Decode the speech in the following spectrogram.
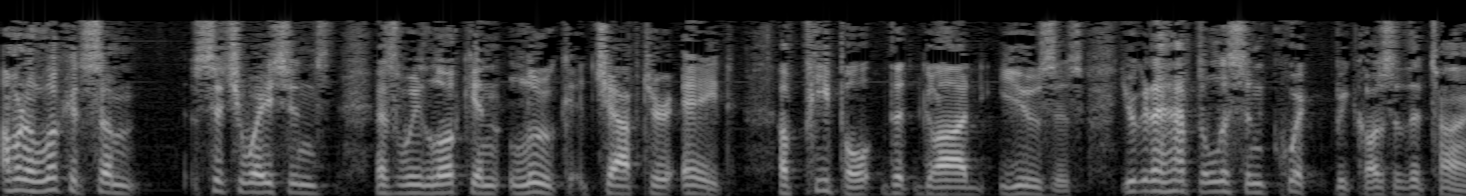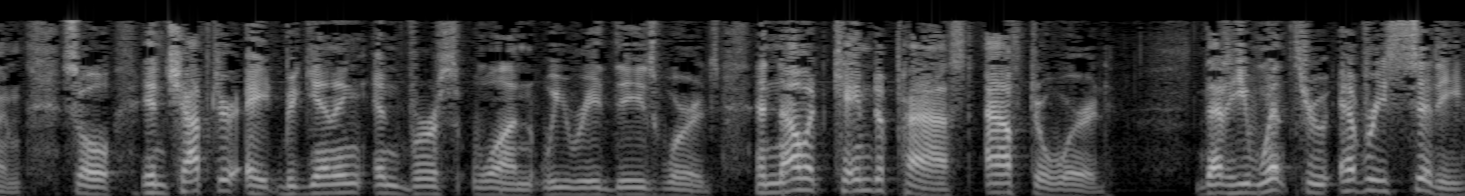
I'm going to look at some situations as we look in Luke chapter 8 of people that God uses. You're going to have to listen quick because of the time. So in chapter 8, beginning in verse 1, we read these words. And now it came to pass afterward that he went through every city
